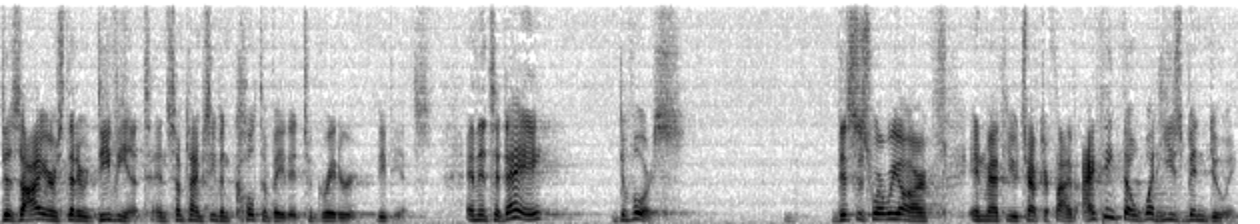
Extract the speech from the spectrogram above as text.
desires that are deviant and sometimes even cultivated to greater deviance. And then today, divorce. This is where we are in Matthew chapter 5. I think, though, what he's been doing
